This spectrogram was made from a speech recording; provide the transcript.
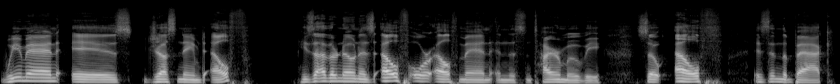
Wee Man is just named Elf. He's either known as Elf or Elf Man in this entire movie. So Elf is in the back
